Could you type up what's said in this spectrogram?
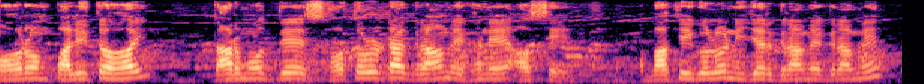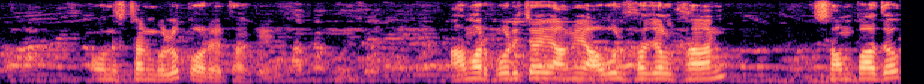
মহরম পালিত হয়। তার মধ্যে সতেরোটা গ্রাম এখানে আসে। বাকিগুলো নিজের গ্রামে গ্রামে অনুষ্ঠানগুলো করে থাকে। আমার পরিচয়, আমি আবুল ফজল খান, সম্পাদক,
